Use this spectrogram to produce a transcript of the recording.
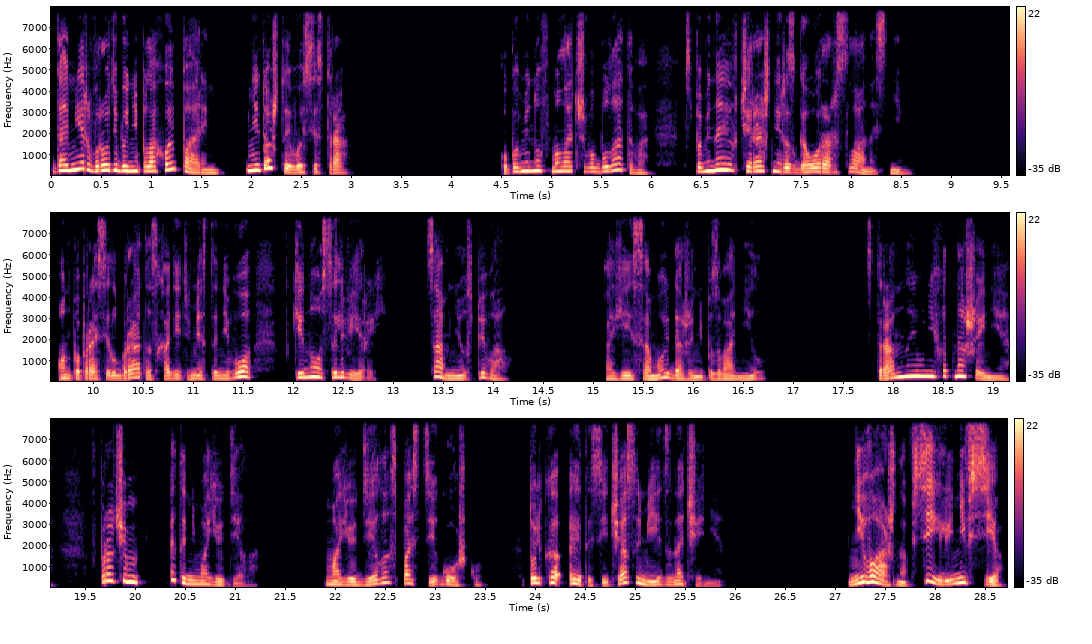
Дамир вроде бы неплохой парень, не то что его сестра. Упомянув младшего Булатова, вспоминаю вчерашний разговор Арслана с ним. Он попросил брата сходить вместо него в кино с Эльвирой. Сам не успевал. А ей самой даже не позвонил. Странные у них отношения. Впрочем, это не мое дело. Мое дело спасти Гошку. Только это сейчас имеет значение. Неважно, все или не все,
